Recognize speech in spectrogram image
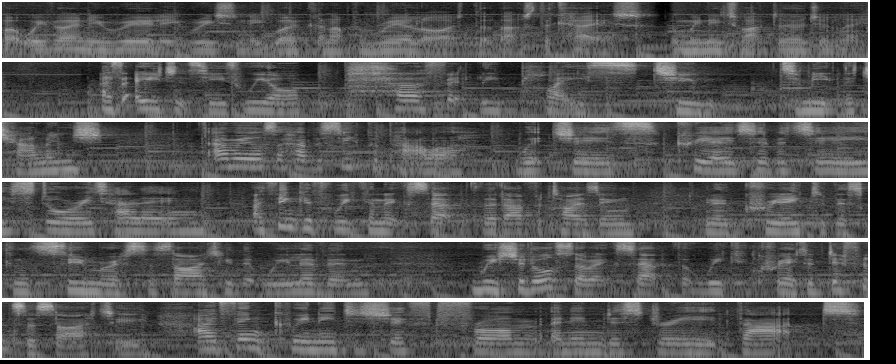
but we've only really recently woken up and realised that that's the case, and we need to act urgently. As agencies, we are perfectly placed to, to meet the challenge and we also have a superpower, which is creativity, storytelling. I think if we can accept that advertising, you know, created this consumerist society that we live in, we should also accept that we can create a different society. I think we need to shift from an industry that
